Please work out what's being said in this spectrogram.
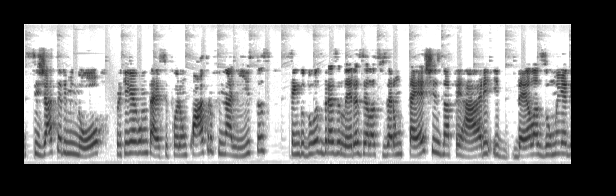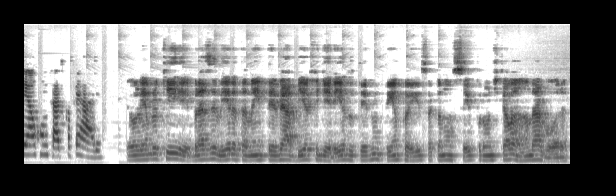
se já terminou, porque que acontece? Foram quatro finalistas, sendo duas brasileiras, e elas fizeram testes na Ferrari, e delas uma ia ganhar o contrato com a Ferrari. Eu lembro que brasileira também teve a Bia Figueiredo, teve um tempo aí, só que eu não sei por onde que ela anda agora.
